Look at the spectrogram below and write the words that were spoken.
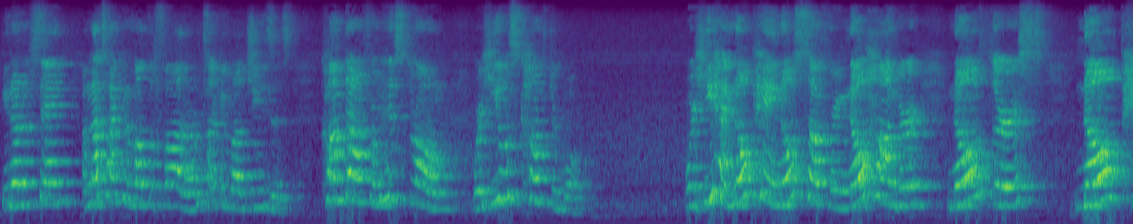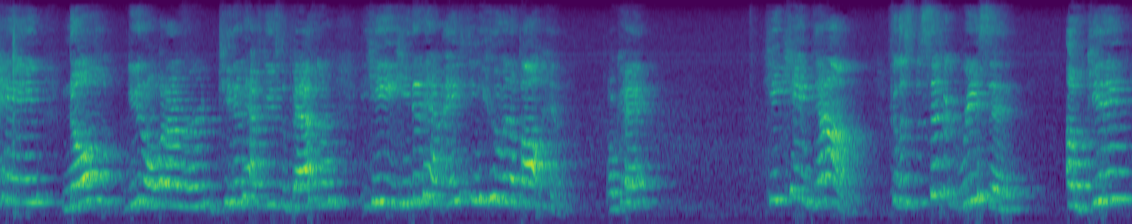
you know what I'm saying? I'm not talking about the Father, I'm talking about Jesus. Come down from His throne where He was comfortable, where He had no pain, no suffering, no hunger, no thirst, no pain, no, you know, whatever. He didn't have to use the bathroom. He, he didn't have anything human about him. Okay? He came down for the specific reason of getting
